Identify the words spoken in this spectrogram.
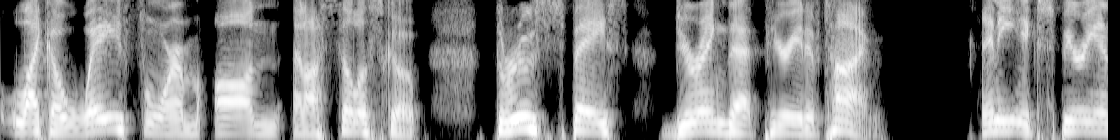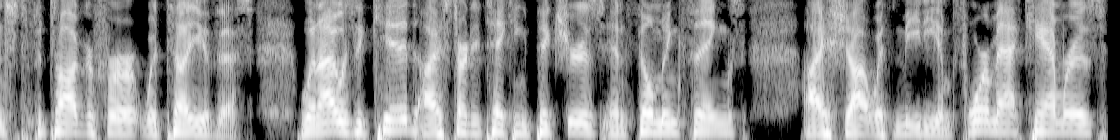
like a waveform on an oscilloscope through space during that period of time. Any experienced photographer would tell you this. When I was a kid, I started taking pictures and filming things. I shot with medium format cameras.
